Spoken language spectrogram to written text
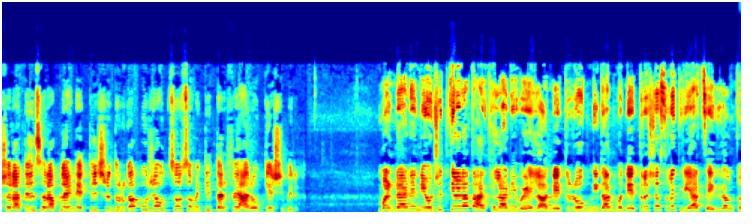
शहरातील सराफलाईन येथील श्री दुर्गा पूजा उत्सव समितीतर्फे आरोग्य शिबिर. मंडळाने नियोजित केलेल्या तारखेला आणि वेळेला नेत्ररोग निदान व नेत्रशस्त्र क्रियाचे दिनांक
